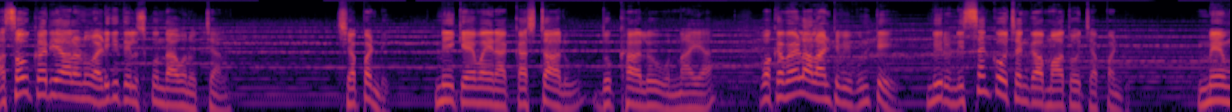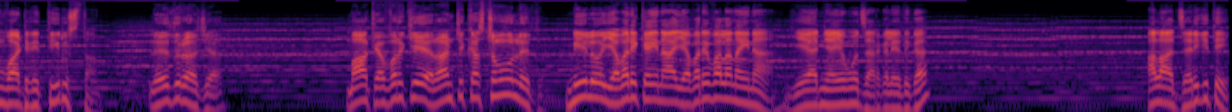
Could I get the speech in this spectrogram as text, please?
అసౌకర్యాలను అడిగి తెలుసుకుందామని వచ్చాను. చెప్పండి మీకేమైనా కష్టాలు దుఃఖాలు ఉన్నాయా? ఒకవేళ అలాంటివి ఉంటే మీరు నిస్సంకోచంగా మాతో చెప్పండి. మేం వాటిని తీరుస్తాం. లేదు రాజా మాకెవ్వరికీ ఎలాంటి కష్టమూ లేదు. మీలో ఎవరికైనా ఎవరి వలనైనా ఏ అన్యాయమూ జరగలేదుగా? అలా జరిగితే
